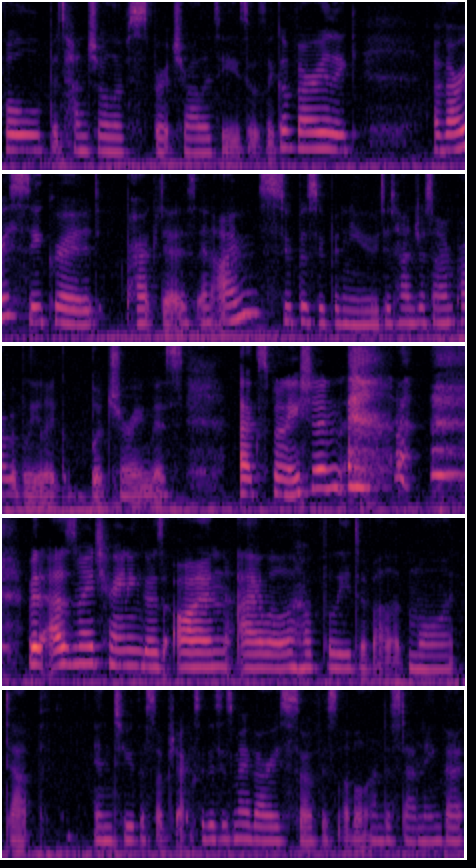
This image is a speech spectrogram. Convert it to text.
full potential of spirituality. So, it's like a very, like, a very sacred practice and i'm super super new to tantra so i'm probably like butchering this explanation. but as my training goes on, I will hopefully develop more depth into the subject. So, this is my very surface level understanding that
